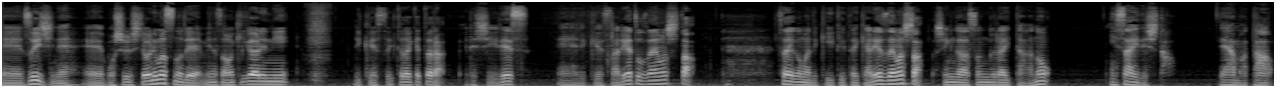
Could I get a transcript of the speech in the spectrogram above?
えー随時ね、えー募集しておりますので、皆さんお気軽にリクエストいただけたら嬉しいです。えーリクエストありがとうございました。最後まで聴いていただきありがとうございました。シンガーソングライターの2歳でした。ではまた。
